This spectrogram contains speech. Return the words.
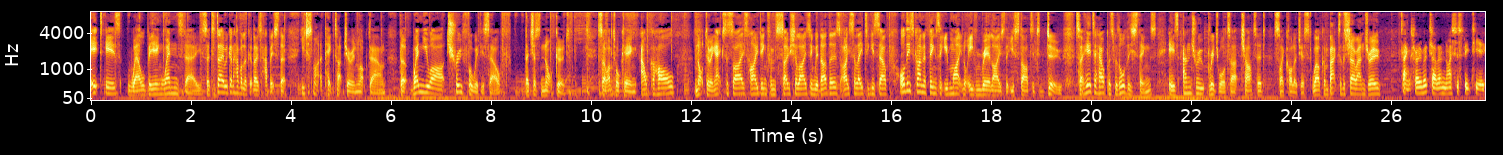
It is Wellbeing Wednesday. So today we're going to have a look at those habits that you just might have picked up during lockdown. That when you are truthful with yourself, they're just not good. So I'm talking alcohol, not doing exercise, hiding from socializing with others, isolating yourself, all these kind of things that you might not even realize that you've started to do. So here to help us with all these things is Andrew Bridgewater, chartered psychologist. Welcome back to the show, Andrew. Thanks very much, Alan. Nice to speak to you.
